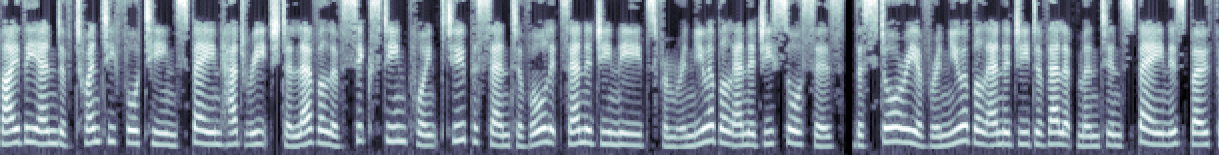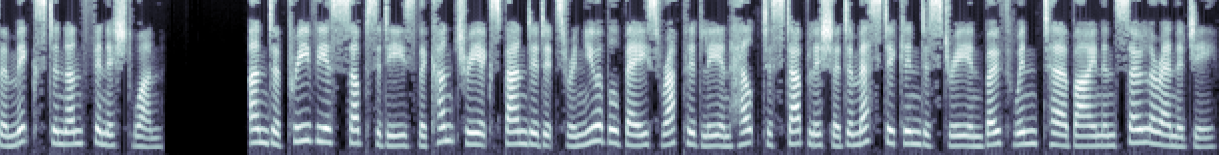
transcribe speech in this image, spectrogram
By the end of 2014 Spain had reached a level of 16.2% of all its energy needs from renewable energy sources. The story of renewable energy development in Spain is both a mixed and unfinished one. Under previous subsidies the country expanded its renewable base rapidly and helped establish a domestic industry in both wind turbine and solar energy.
